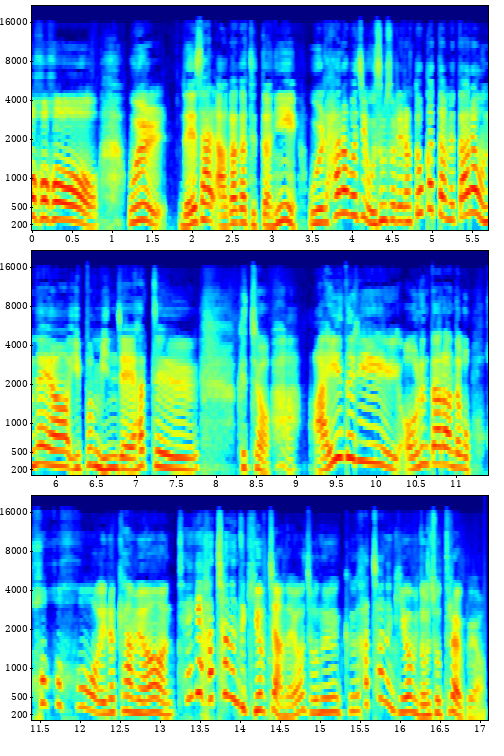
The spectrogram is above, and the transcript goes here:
허허허 울 4살 아가가 듣더니 울 할아버지 웃음소리랑 똑같다며 따라 웃네요. 이쁜 민재 하트. 그쵸. 아이들이 어른 따라한다고 허허허 이렇게 하면 되게 하찮은데 귀엽지 않아요? 저는 그 하찮은 귀여움이 너무 좋더라고요.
